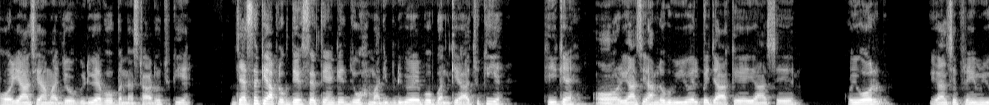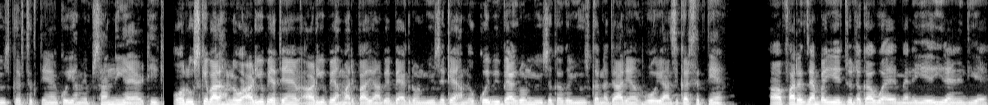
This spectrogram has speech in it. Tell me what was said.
और यहाँ से हमारी जो वीडियो है वो बनना स्टार्ट हो चुकी है। जैसा कि आप लोग देख सकते हैं कि जो हमारी वीडियो है वो बन के आ चुकी है। ठीक है? और यहाँ से हम लोग वी यू एल पे जाके यहाँ से कोई और यहाँ से फ्रेम यूज़ कर सकते हैं, कोई हमें पसंद नहीं आया, ठीक है? और उसके बाद हम लोग ऑडियो पे आते हैं ऑडियो पे हमारे पास यहाँ पे बैकग्राउंड म्यूज़िक है, हम लोग कोई भी बैकग्राउंड म्यूज़िक अगर यूज़ करना चाह रहे हैं, वो यहाँ से कर सकते हैं। फॉर एग्ज़ाम्पल ये जो लगा हुआ है, मैंने यही रहने दिया है,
